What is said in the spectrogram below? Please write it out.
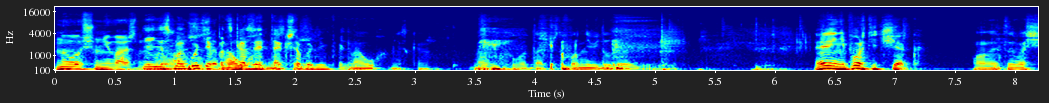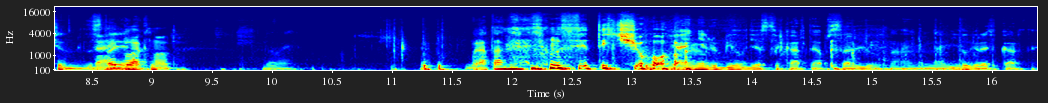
Ну, в общем, неважно. Я не Главное, смогу тебе подсказать так, чтобы не понял. На ухо мне скажи. На ухо, вот так, чтобы он не видел твои. Эй, не порти чек. Он это вообще Дай достояние. блокнот. Давай. Братан, ты, ты чё? Я не любил в детстве карты абсолютно. Я ненавидел играть в карты.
